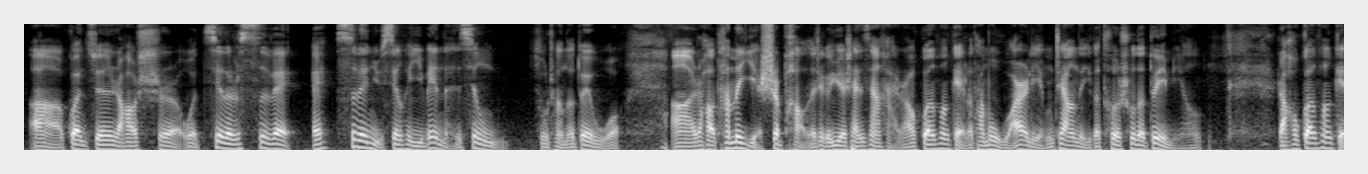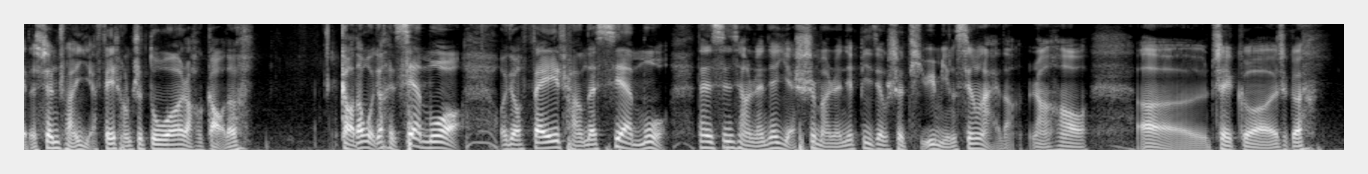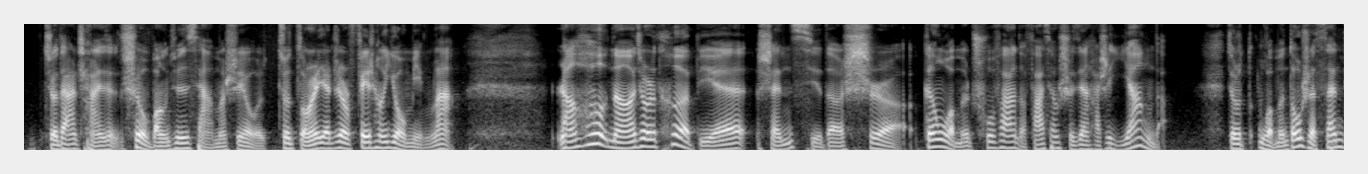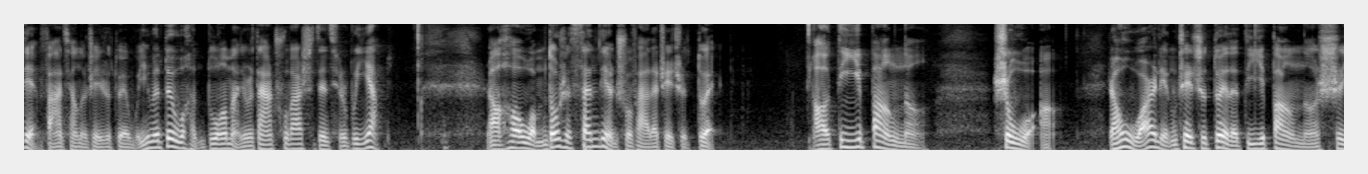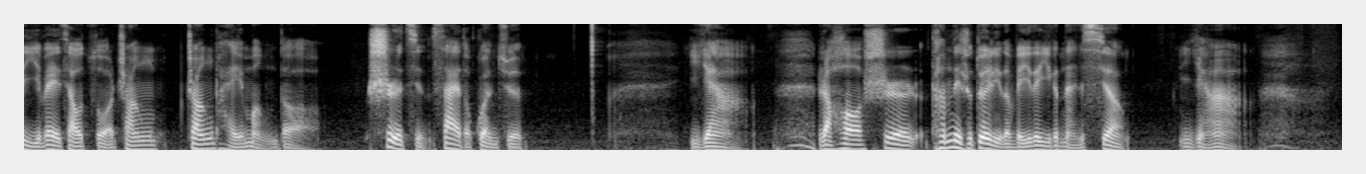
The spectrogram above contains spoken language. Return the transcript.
啊冠军，然后是我记得是四位，哎，四位女性和一位男性组成的队伍啊，然后他们也是跑的这个越山向海，然后官方给了他们五二零这样的一个特殊的队名，然后官方给的宣传也非常之多，然后搞得。搞得我就很羡慕，我就非常的羡慕，但心想人家也是嘛，人家毕竟是体育明星来的，然后，呃，这个这个，就大家查一下，是有王军霞吗？是有，就总而言之就是非常有名啦。然后呢，就是特别神奇的是，跟我们出发的发枪时间还是一样的，就是我们都是三点发枪的这支队伍，因为队伍很多嘛，就是大家出发时间其实不一样。然后我们都是三点出发的这支队，然后第一棒呢是我，然后五二零这支队的第一棒呢是一位叫做张张培萌的世锦赛的冠军，呀，然后是他们那支队里的唯一的一个男性，呀，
